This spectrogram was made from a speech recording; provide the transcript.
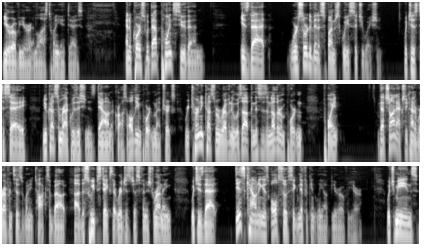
year over year in the last 28 days. And of course, what that points to then is that we're sort of in a sponge squeeze situation, which is to say, new customer acquisition is down across all the important metrics. Returning customer revenue was up. And this is another important point that Sean actually kind of references when he talks about uh, the sweepstakes that Ridge has just finished running, which is that discounting is also significantly up year over year, which means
